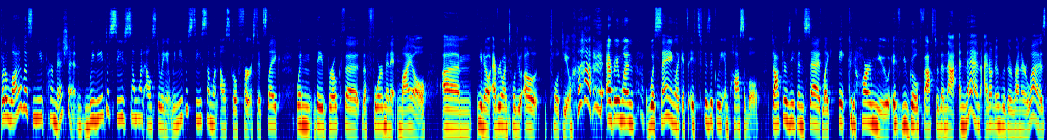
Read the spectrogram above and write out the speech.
but a lot of us need permission. We need to see someone else doing it. We need to see someone else go first. It's like when they broke the the four minute mile. Um, you know, everyone told you, oh, told you. everyone was saying like it's it's physically impossible. Doctors even said like it could harm you if you go faster than that. And then I don't know who the runner was,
